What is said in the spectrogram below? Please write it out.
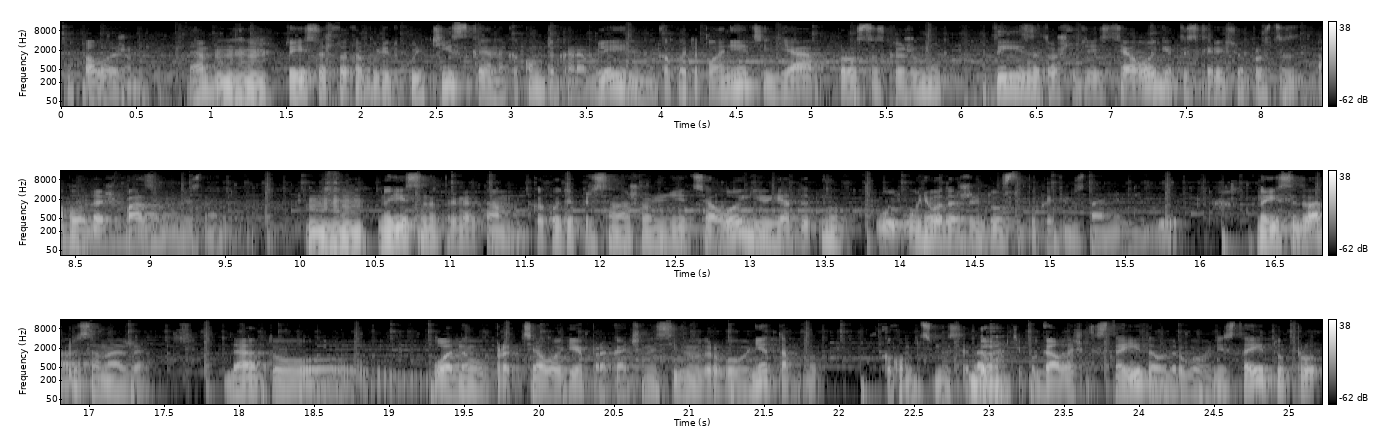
предположим, да, угу. то если что-то будет культистское на каком-то корабле или на какой-то планете, я просто скажу, ну, ты из-за того, что у тебя есть теология, ты, скорее всего, просто обладаешь базовыми знаниями. Угу. Но если, например, там какой-то персонаж, у него нет теологии, я, ну, у, у него даже и доступа к этим знаниям не будет. Но если два персонажа, да, то у одного теология прокачана сильно, у другого нет, там, ну, каком-то смысле, да, да. Там, типа галочка стоит, а у другого не стоит, то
